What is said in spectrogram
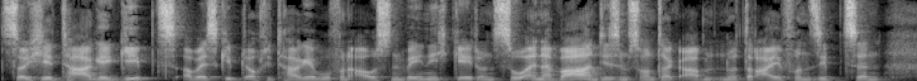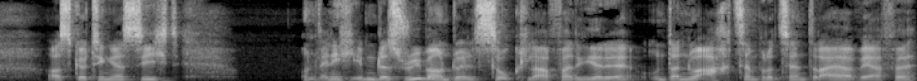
solche Tage gibt's, aber es gibt auch die Tage, wo von außen wenig geht und so einer war an diesem Sonntagabend nur drei von 17 aus Göttingers Sicht. Und wenn ich eben das Rebound-Duell so klar verliere und dann nur 18% Dreier werfe,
